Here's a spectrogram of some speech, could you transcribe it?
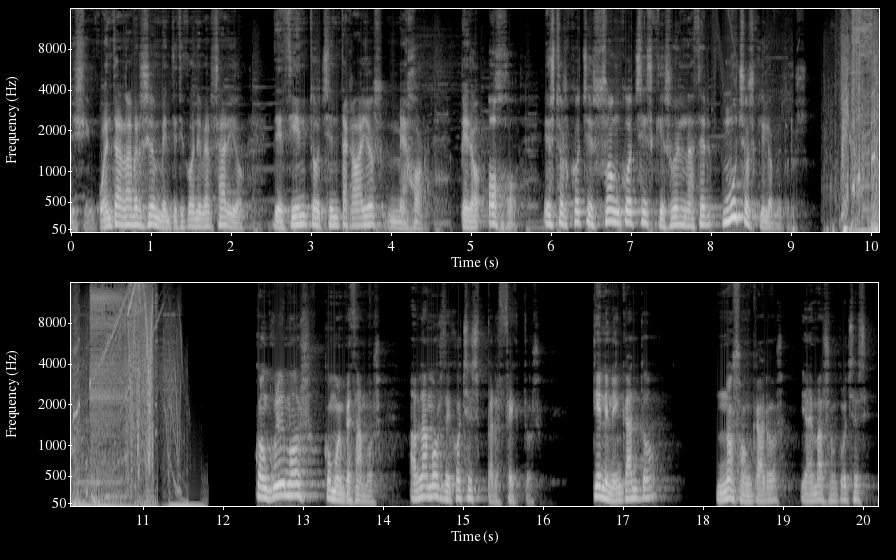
Y si encuentras la versión 25 aniversario de 180 caballos, mejor. Pero ojo, estos coches son coches que suelen hacer muchos kilómetros. Concluimos como empezamos. Hablamos de coches perfectos. Tienen encanto, no son caros y además son coches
